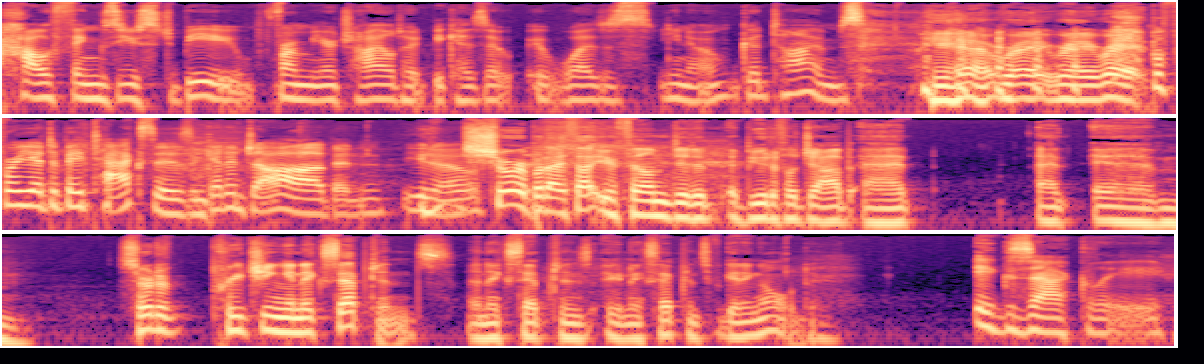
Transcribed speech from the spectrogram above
how things used to be from your childhood because it, it was, you know, good times yeah right right right before you had to pay taxes and get a job and, you know. sure but i thought your film did a, a beautiful job at at um, sort of preaching an acceptance an acceptance an acceptance of getting older Exactly.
